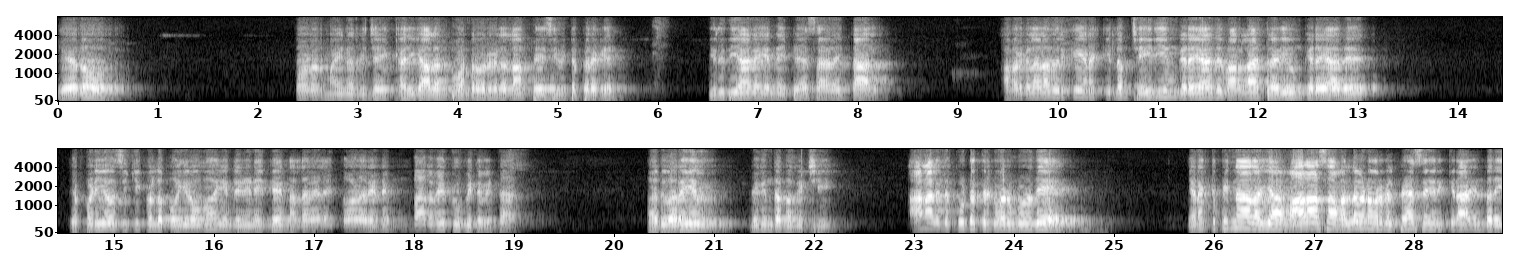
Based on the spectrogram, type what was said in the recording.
ஏதோ தோழர் மைனர் விஜய் கரிகாலன் போன்றவர்கள் எல்லாம் பேசிவிட்ட பிறகு இறுதியாக என்னை பேச அழைத்தால் அவர்கள் அளவிற்கு எனக்கு இல்லம் செய்தியும் கிடையாது வரலாற்று அறிவும் கிடையாது. எப்படியோ சிக்கிக்கொள்ள போகிறோமோ என்று நினைத்தேன். நல்ல வேளை தோழர் என்னை முன்பாகவே கூப்பிட்டு விட்டார். அதுவரையில் மிகுந்த மகிழ்ச்சி. ஆனால் இந்த கூட்டத்திற்கு வரும்பொழுதே எனக்கு பின்னால் ஐயா வாலாசா வல்லவன் அவர்கள் பேச இருக்கிறார் என்பதை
